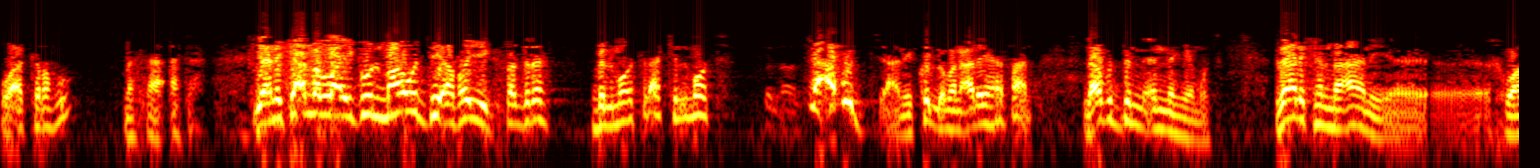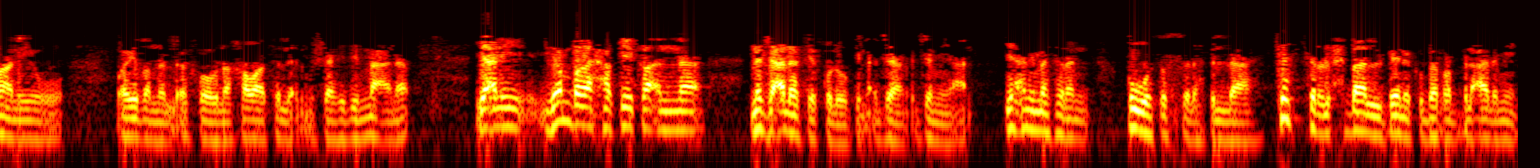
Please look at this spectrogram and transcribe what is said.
وأكره مساءته. يعني كأن الله يقول ما ودي أضيق صدره بالموت لكن الموت لابد. يعني كل من عليها فان. لابد أنه يموت. ذلك المعاني إخواني وأيضا الأخوة والأخوات المشاهدين معنا. يعني ينبغي حقيقة أن نجعلها في قلوبنا جميعا. يعني مثلا قوة الصلة بالله كثر الحبال بينك وبين رب العالمين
